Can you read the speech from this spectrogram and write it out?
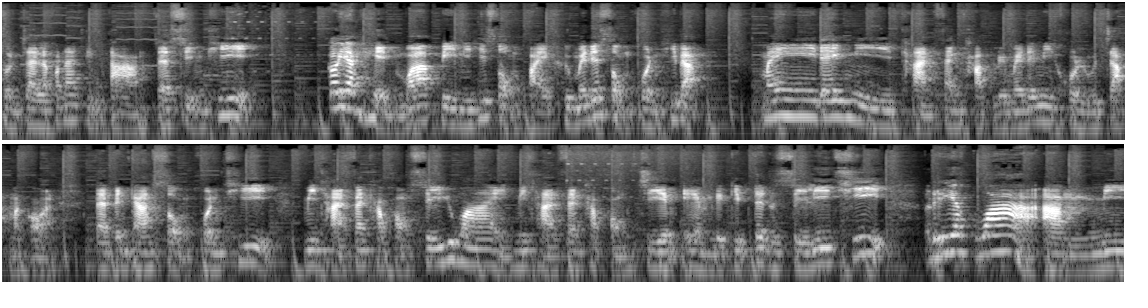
สนใจแล้วก็น่าติดตาม แต่สิ่งที่ก็ยังเห็นว่าปีนี้ที่ส่งไปคือไม่ได้ส่งคนที่แบบไม่ได้มีฐานแฟนคลับ หรือไม่ได้มีคนรู้จักมาก่อน แต่เป็นการส่งคนที่มีฐานแฟนคลับของซีรีส์มีฐานแฟนคลับของ GMM The Gifted The Series ที่ เรียกว่ามี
